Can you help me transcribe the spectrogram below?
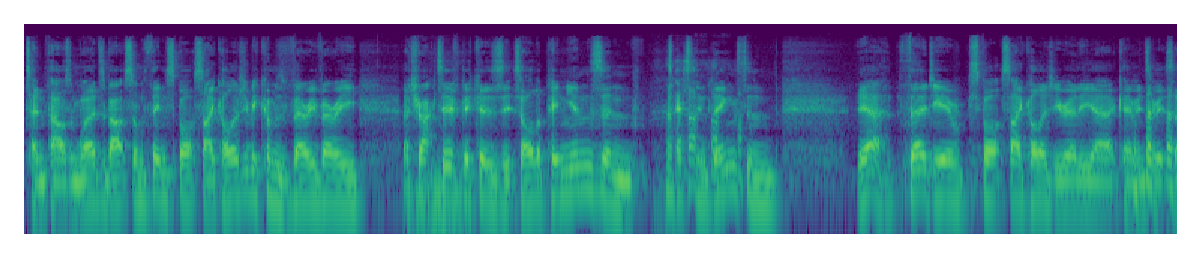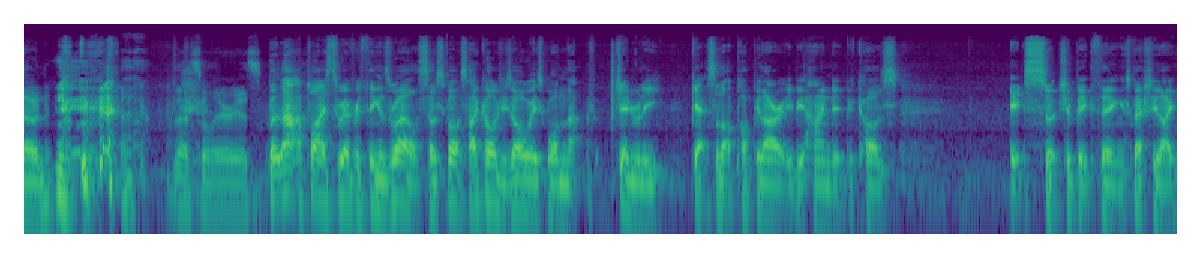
ten thousand words about something, sports psychology becomes very very attractive because it's all opinions and testing things and. Yeah, third year sports psychology really uh, came into its own. That's hilarious. but that applies to everything as well. So sports psychology is always one that generally gets a lot of popularity behind it because it's such a big thing, especially like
